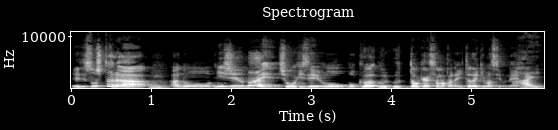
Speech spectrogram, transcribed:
えで、そしたら、うんあの、20万円消費税を僕は売売ったお客様からいただきますよね。はい。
